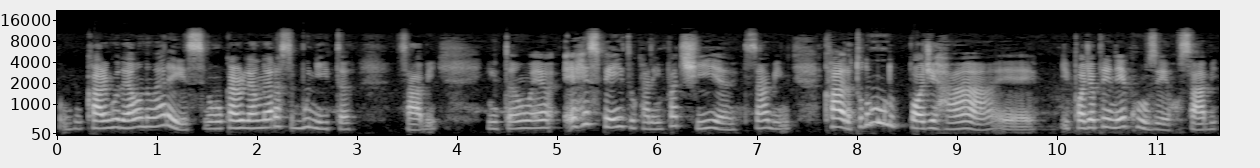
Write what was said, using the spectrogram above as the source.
O cargo dela não era esse. O cargo dela não era ser bonita, sabe? Então é, é respeito, cara, empatia, sabe? Claro, todo mundo pode errar é, e pode aprender com os erros, sabe?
